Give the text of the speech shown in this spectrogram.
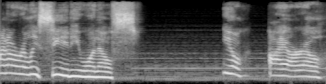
I don't really see anyone else. You know, IRL.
